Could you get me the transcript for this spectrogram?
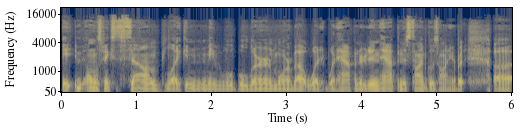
it, it, almost makes it sound like, and maybe we'll, we'll learn more about what what happened or didn't happen as time goes on here. But uh,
